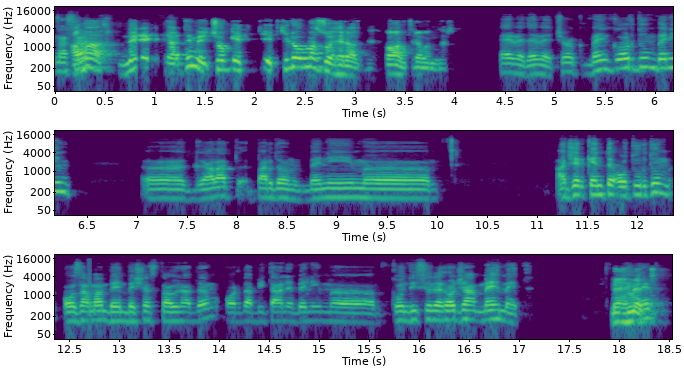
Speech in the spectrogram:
Nasıl? ama nereye değil mi? Çok et- etkili olmaz o herhalde o antrenmanlar. Evet evet çok. Ben gördüm benim e, Galat pardon benim e, Acerkent'te oturdum. O zaman ben Beşiktaş'ta oynadım. Orada bir tane benim e, kondisyoner hoca Mehmet. Mehmet.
